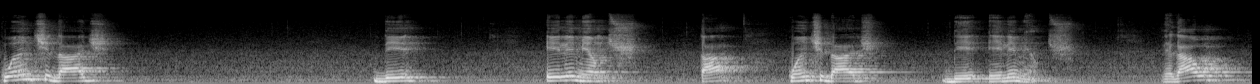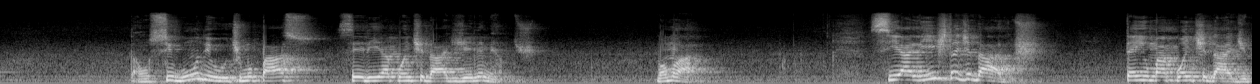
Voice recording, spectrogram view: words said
Quantidade de elementos, tá? Quantidade de elementos. Legal? Então, o segundo e último passo seria a quantidade de elementos. Vamos lá. Se a lista de dados tem uma quantidade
